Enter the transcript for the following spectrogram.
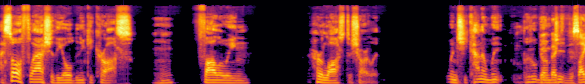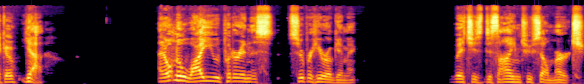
I saw a flash of the old Nikki Cross Mm-hmm. following her loss to Charlotte when she kind of went a little Going bit. Going back ju- to the psycho. yeah. I don't know why you would put her in this superhero gimmick, which is designed to sell merch,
